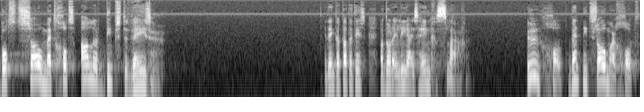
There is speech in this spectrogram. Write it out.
botst zo met Gods allerdiepste wezen. Ik denk dat dat het is wat door Elia is heen geslagen. U, God, bent niet zomaar God.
